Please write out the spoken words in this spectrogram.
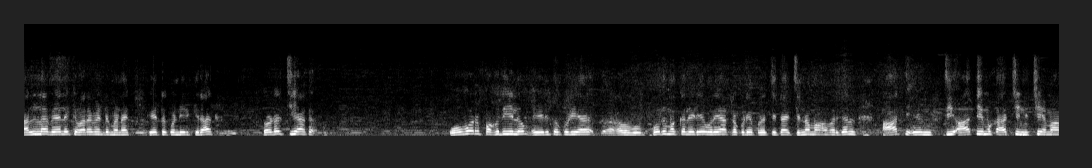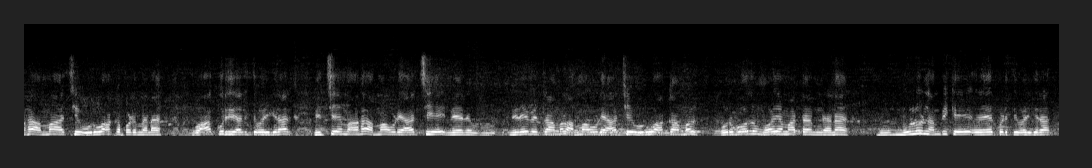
நல்ல வேலைக்கு வர வேண்டும் என கேட்டுக்கொண்டிருக்கிறார். தொடர்ச்சியாக ஒவ்வொரு பகுதியிலும் இருக்கக்கூடிய பொதுமக்களிடையே உரையாற்றக்கூடிய புரட்சித்தாய் சின்னம்மா அவர்கள் அதி அதிமுக ஆட்சி நிச்சயமாக அம்மா ஆட்சி உருவாக்கப்படும் என வாக்குறுதி அளித்து வருகிறார். நிச்சயமாக அம்மாவுடைய ஆட்சியை நிறை- நிறைவேற்றாமல் அம்மாவுடைய ஆட்சியை உருவாக்காமல் ஒருபோதும் ஓய மாட்டோம் என மு- முழு நம்பிக்கையை ஏற்படுத்தி வருகிறார்.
